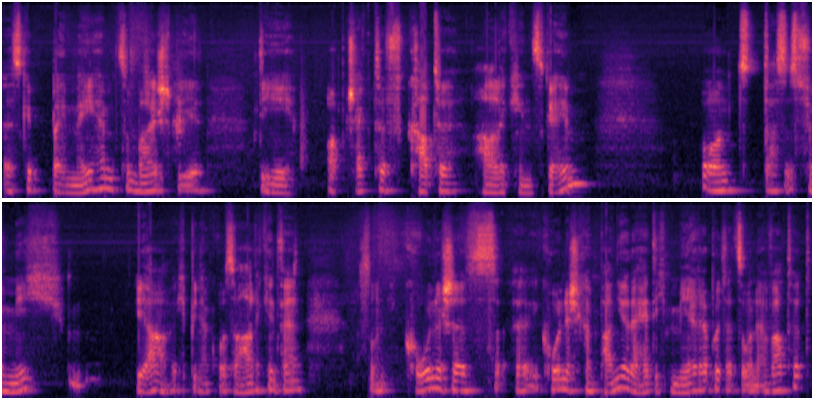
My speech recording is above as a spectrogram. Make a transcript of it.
Es gibt bei Mayhem zum Beispiel die Objective-Karte Harlequins Game. Und das ist für mich, ja, ich bin ja großer Harlequin-Fan, so ein ikonisches, äh, ikonische Kampagne, da hätte ich mehr Reputation erwartet.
